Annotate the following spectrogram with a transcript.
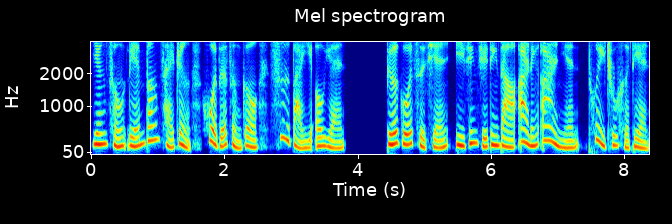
应从联邦财政获得总共四百亿欧元。德国此前已经决定到二零二二年退出核电。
